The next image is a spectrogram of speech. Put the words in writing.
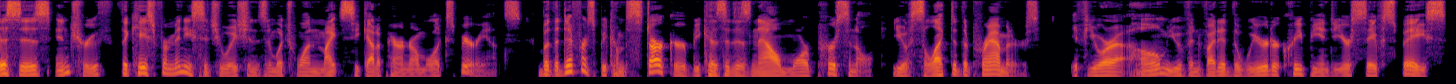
This is, in truth, the case for many situations in which one might seek out a paranormal experience. But the difference becomes starker because it is now more personal. You have selected the parameters. If you are at home, you have invited the weird or creepy into your safe space,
